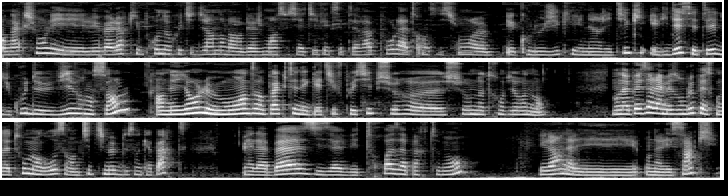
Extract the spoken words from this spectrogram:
en action les, valeurs qu'ils prônent au quotidien dans leur engagement associatif, etc., pour la transition euh, écologique et énergétique. Et l'idée, c'était du coup de vivre ensemble en ayant le moins d'impact négatif possible sur, euh, sur notre environnement. On appelle ça la Maison Bleue parce qu'on a tout, mais en gros, c'est un petit immeuble de 5 appartes. À la base, ils avaient trois appartements. Et là, on a les, on a les 5.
